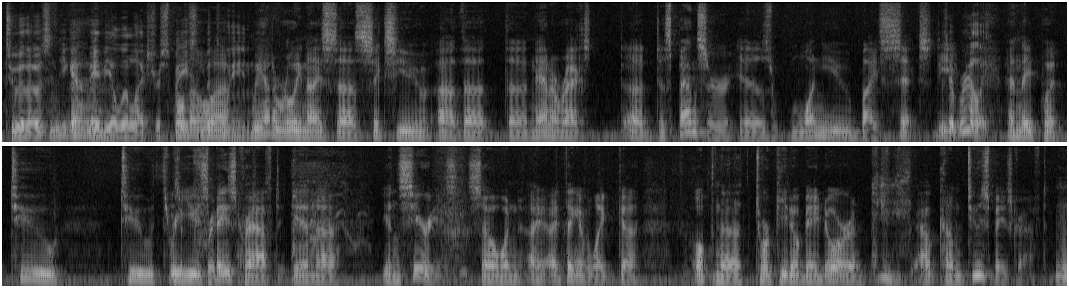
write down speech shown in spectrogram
two of those, and you get maybe a little extra space in Although uh, between. we had a really nice uh, 6U, uh, the, the NanoRacks uh, dispenser is 1U by 6 deep. it really? And they put two, two 3U spacecraft in, uh, in series. So when I, I think of like uh, open the torpedo bay door and out come two spacecraft. Hmm.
